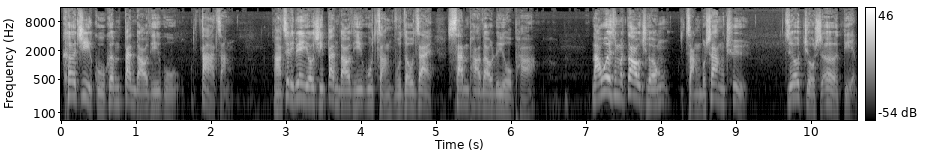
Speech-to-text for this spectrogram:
科技股跟半导体股大涨啊，这里边尤其半导体股涨幅都在三趴到六趴。那为什么道琼涨不上去，只有九十二点？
